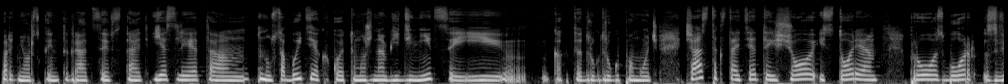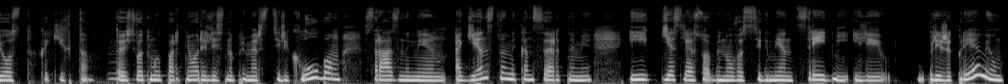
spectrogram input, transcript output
партнерской интеграцией встать. Если это ну, событие какое-то, можно объединиться и как-то друг другу помочь. Часто, кстати, это еще история про сбор звезд каких-то. Mm-hmm. То есть вот мы партнерились, например, с телеклубом, с разными агентствами концертными, и если особенно у вас сегмент средний или ближе к премиум,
